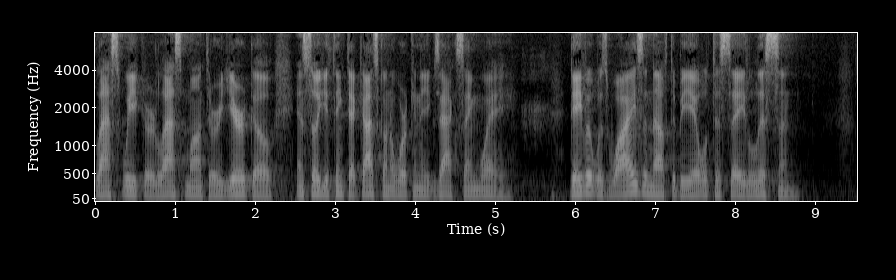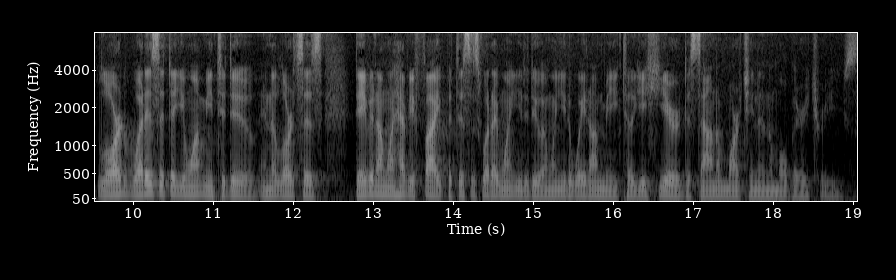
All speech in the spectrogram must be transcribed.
last week or last month or a year ago, and so you think that God's going to work in the exact same way. David was wise enough to be able to say, Listen, Lord, what is it that you want me to do? And the Lord says, David, I want to have you fight, but this is what I want you to do. I want you to wait on me till you hear the sound of marching in the mulberry trees.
